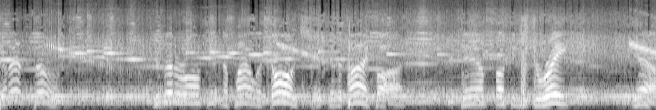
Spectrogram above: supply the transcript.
now that's dumb. You're better off eating a pile of dog shit than a Tide Pod. You're damn fucking straight. Yeah.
